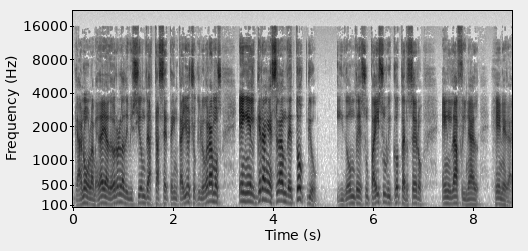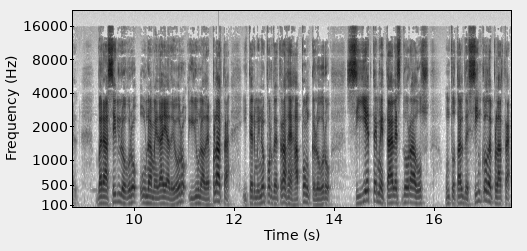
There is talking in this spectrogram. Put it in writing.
ganó la medalla de oro en la división de hasta 78 kilogramos en el Gran Slam de Tokio y donde su país ubicó tercero en la final general. Brasil logró una medalla de oro y una de plata y terminó por detrás de Japón que logró siete metales dorados, un total de cinco de plata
